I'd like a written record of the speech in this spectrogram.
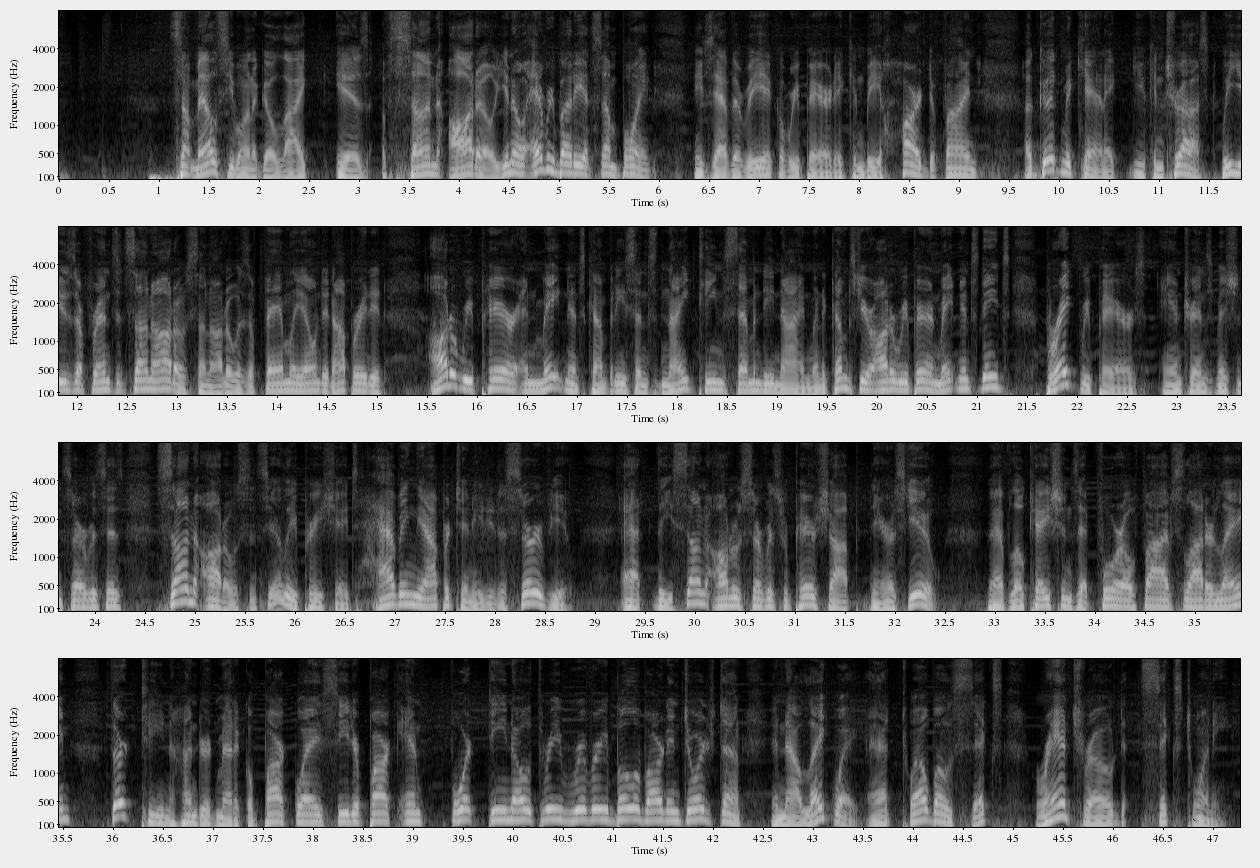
Something else you want to go like is Sun Auto. You know, everybody at some point needs to have their vehicle repaired. It can be hard to find a good mechanic you can trust. We use our friends at Sun Auto. Sun Auto is a family owned and operated auto repair and maintenance company since 1979. When it comes to your auto repair and maintenance needs, brake repairs, and transmission services, Sun Auto sincerely appreciates having the opportunity to serve you at the Sun Auto Service Repair Shop nearest you. They have locations at 405 Slaughter Lane, 1300 Medical Parkway, Cedar Park, and 1403 Rivery Boulevard in Georgetown, and now Lakeway at 1206 Ranch Road 620.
